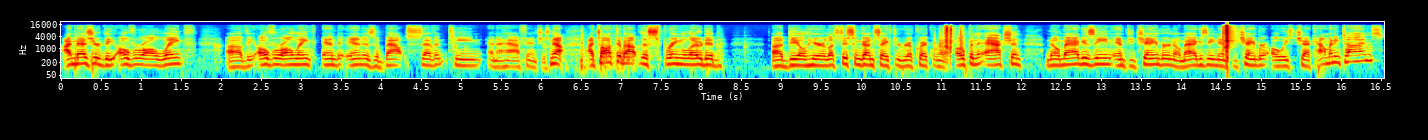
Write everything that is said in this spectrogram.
I measured the overall length. Uh, the overall length end to end is about 17 and a half inches. Now, I talked about this spring-loaded uh, deal here. Let's do some gun safety real quick. We're going to open the action. No magazine, empty chamber. No magazine, empty chamber. Always check how many times?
